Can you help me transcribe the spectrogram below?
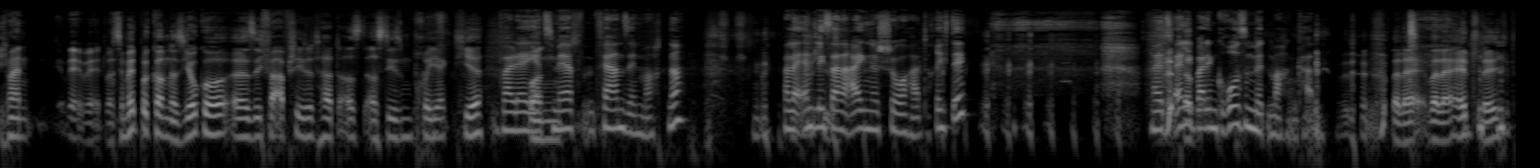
ich meine, du hast ja mitbekommen, dass Joko äh, sich verabschiedet hat aus, aus diesem Projekt hier. Weil er jetzt Und- mehr Fernsehen macht, ne? Weil er endlich seine eigene Show hat, richtig? Weil er jetzt endlich bei den Großen mitmachen kann. weil er, weil er endlich.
